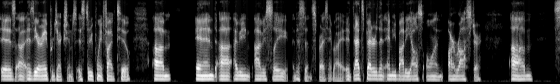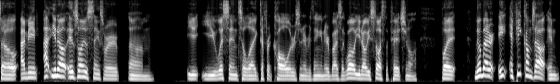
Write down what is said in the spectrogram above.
is uh, his ERA projections is 3.52. Um, and uh, I mean, obviously, this doesn't surprise anybody. It, that's better than anybody else on our roster. Um, So I mean, I, you know, it's one of those things where um, you you listen to like different callers and everything, and everybody's like, well, you know, he still has to pitch and all, but no matter if he comes out and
